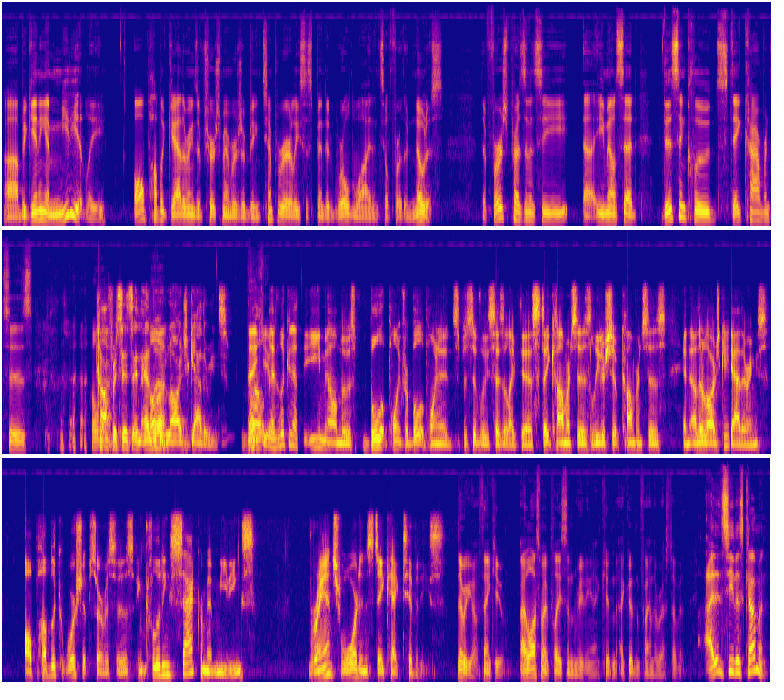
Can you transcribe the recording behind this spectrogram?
uh, beginning immediately. All public gatherings of church members are being temporarily suspended worldwide until further notice. The first presidency uh, email said this includes stake conferences, Hold on. Conferences and other large gatherings. Thank well, you. And looking at the email, Moose, bullet point for bullet point, it specifically says it like this stake conferences, leadership conferences, and other large gatherings, all public worship services, including sacrament meetings, branch, ward, and stake activities. There we go. Thank you. I lost my place in reading. I couldn't. I couldn't find the rest of it. I didn't see this coming.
